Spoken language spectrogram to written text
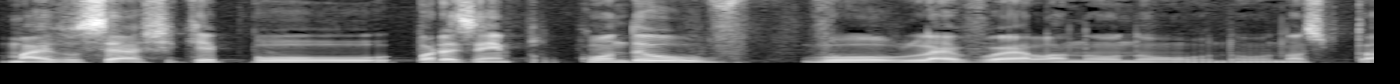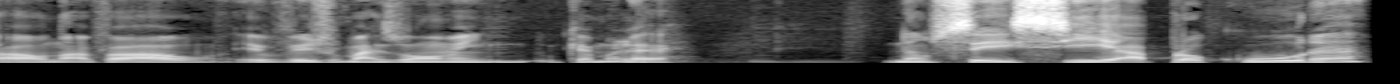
Mas você acha que por. Por exemplo, quando eu vou, levo ela no, no, no hospital naval, eu vejo mais homem do que mulher. Uhum. Não sei se a procura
